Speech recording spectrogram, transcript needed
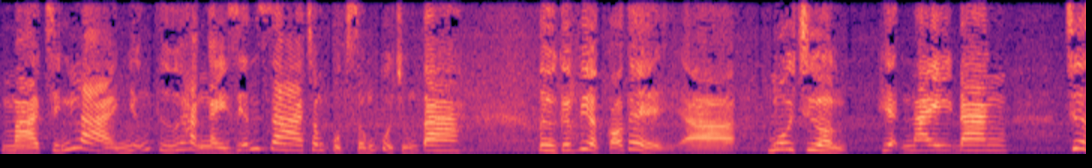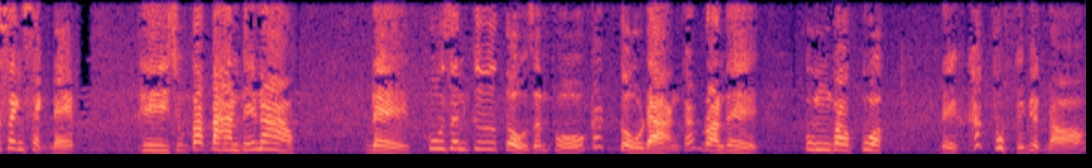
mà chính là những thứ hàng ngày diễn ra trong cuộc sống của chúng ta từ cái việc có thể à, môi trường hiện nay đang chưa xanh sạch đẹp thì chúng ta bàn thế nào để khu dân cư tổ dân phố các tổ đảng các đoàn thể cùng vào cuộc để khắc phục cái việc đó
